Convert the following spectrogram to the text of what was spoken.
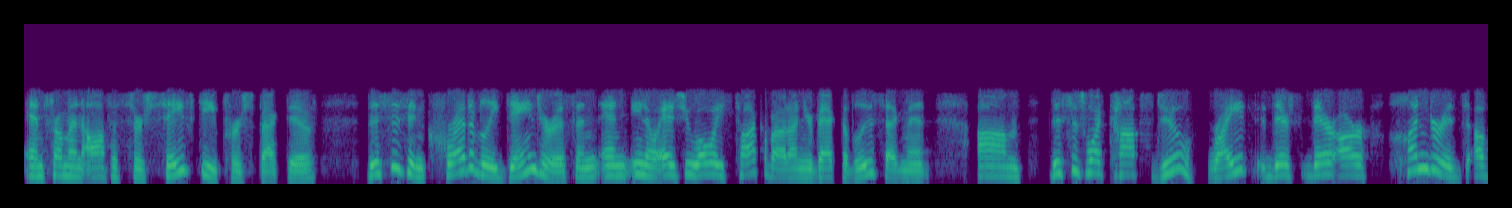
and from an officer safety perspective, this is incredibly dangerous. And, and you know, as you always talk about on your Back the Blue segment, um, this is what cops do, right? There's there are hundreds of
